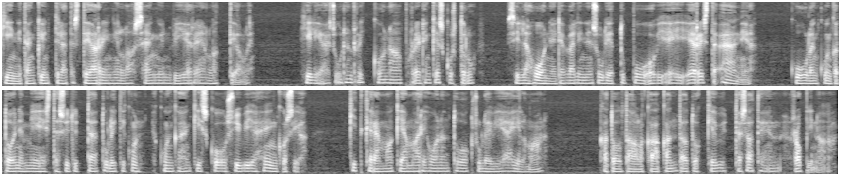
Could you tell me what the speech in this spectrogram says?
Kiinnitän kynttilät stearinilla sängyn viereen lattialle. Hiljaisuuden rikkoo naapureiden keskustelu – sillä huoneiden välinen suljettu puuovi ei eristä ääniä. Kuulen, kuinka toinen miehistä sytyttää tulitikun ja kuinka hän kiskoo syviä henkosia. Kitkerän makea marihuonan tuoksu leviää ilmaan. Katolta alkaa kantautua kevyttä sateen ropinaa.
